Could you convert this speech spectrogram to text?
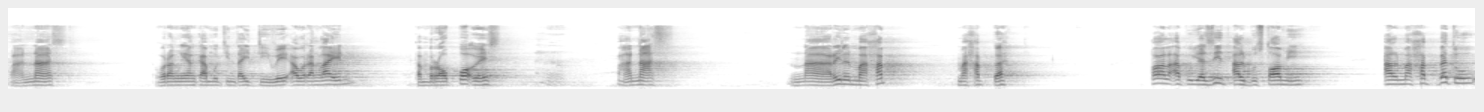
panas. Orang yang kamu cintai di WA orang lain, kamu ropok wes panas. Naril mahab, mahabbah Qala Abu Yazid Al-Bustami Al-mahabbatu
